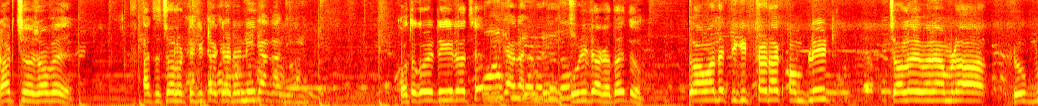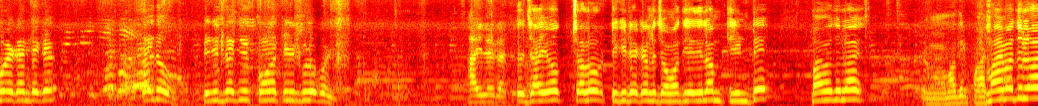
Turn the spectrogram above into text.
কাটছো সবে? আচ্ছা চলো টিকিটটা কেটে নিই। কত করে টিকিট আছে? কুড়ি টাকা, তাই তো? তো আমাদের টিকিট কাটা কমপ্লিট চলো এবারে আমরা ঢুকবো এখান থেকে। তাই তো? টিকিট দেখি তোমার টিকিটগুলো কাছে তো যাই হোক চলো টিকিট এখানে জমা দিয়ে দিলাম তিনটে। মাহমুদুল্লাহ আমাদের পাঁচ মাহমুদুল্লাহ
